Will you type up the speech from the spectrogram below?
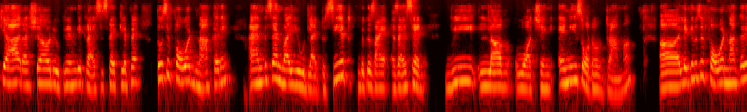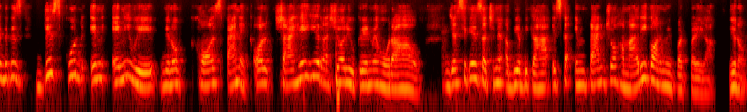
क्या रशिया और यूक्रेन के क्राइसिस का क्लिप है तो उसे फॉरवर्ड ना करें। I understand why you would like to see it because I as I said we love watching any sort of drama. Uh, लेकिन उसे फॉरवर्ड ना करें because this could in any way you know cause panic और चाहे ये रशिया और यूक्रेन में हो रहा हो। जैसे कि सच ने अभी अभी कहा इसका इम्पैक्ट जो हमारी इकोनॉमी पर पड़ेगा you know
